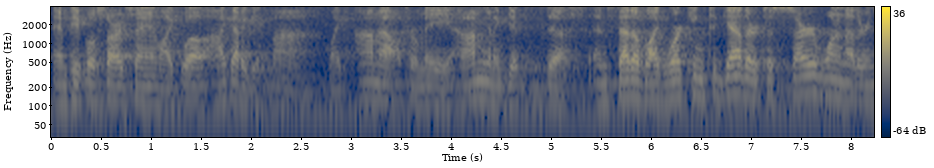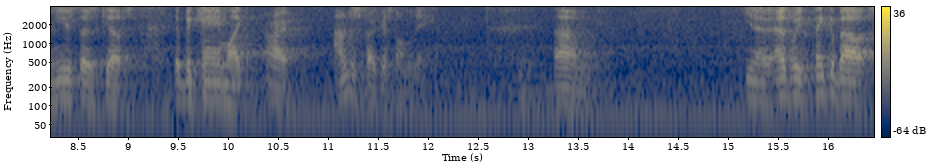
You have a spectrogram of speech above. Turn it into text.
And people started saying like well i got to get mine. Like i'm out for me and i'm going to get this. Instead of like working together to serve one another and use those gifts it became like all right i'm just focused on me um, you know, as we think about,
